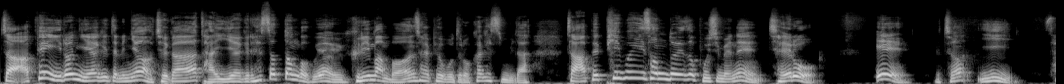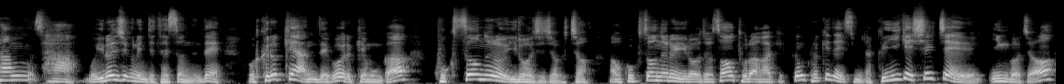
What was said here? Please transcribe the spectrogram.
자, 앞에 이런 이야기들은요, 제가 다 이야기를 했었던 거고요. 여기 그림 한번 살펴보도록 하겠습니다. 자, 앞에 PV 선도에서 보시면은, 0, 1, 그쵸? 2, 3, 4, 뭐 이런 식으로 이제 됐었는데, 뭐 그렇게 안 되고, 이렇게 뭔가 곡선으로 이루어지죠. 그쵸? 어, 곡선으로 이루어져서 돌아가게끔 그렇게 돼 있습니다. 그, 이게 실제인 거죠.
